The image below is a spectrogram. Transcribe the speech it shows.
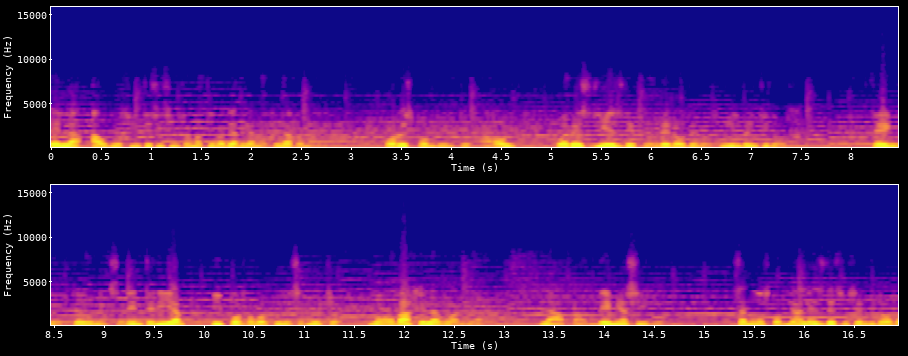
en la audiosíntesis informativa de Adrián Ojeda Román, correspondiente a hoy, jueves 10 de febrero de 2022. Tenga usted un excelente día y por favor cuídese mucho, no baje la guardia. La pandemia sigue. Saludos cordiales de su servidor,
